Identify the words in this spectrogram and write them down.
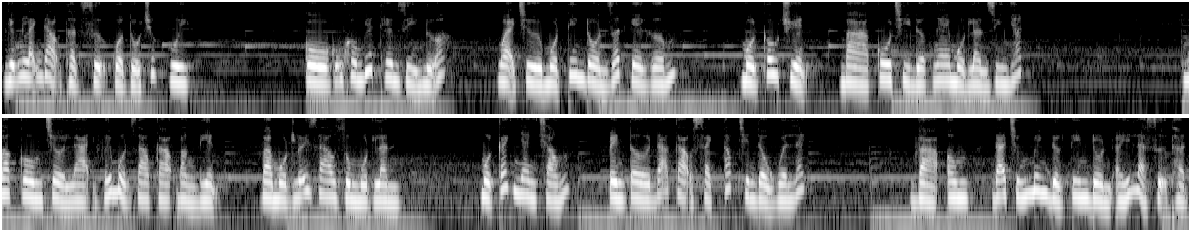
những lãnh đạo thật sự của tổ chức vui. Cô cũng không biết thêm gì nữa, ngoại trừ một tin đồn rất ghê gớm. Một câu chuyện mà cô chỉ được nghe một lần duy nhất. Malcolm trở lại với một dao cạo bằng điện và một lưỡi dao dùng một lần. Một cách nhanh chóng, Penter đã cạo sạch tóc trên đầu Wellek. Và ông đã chứng minh được tin đồn ấy là sự thật.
